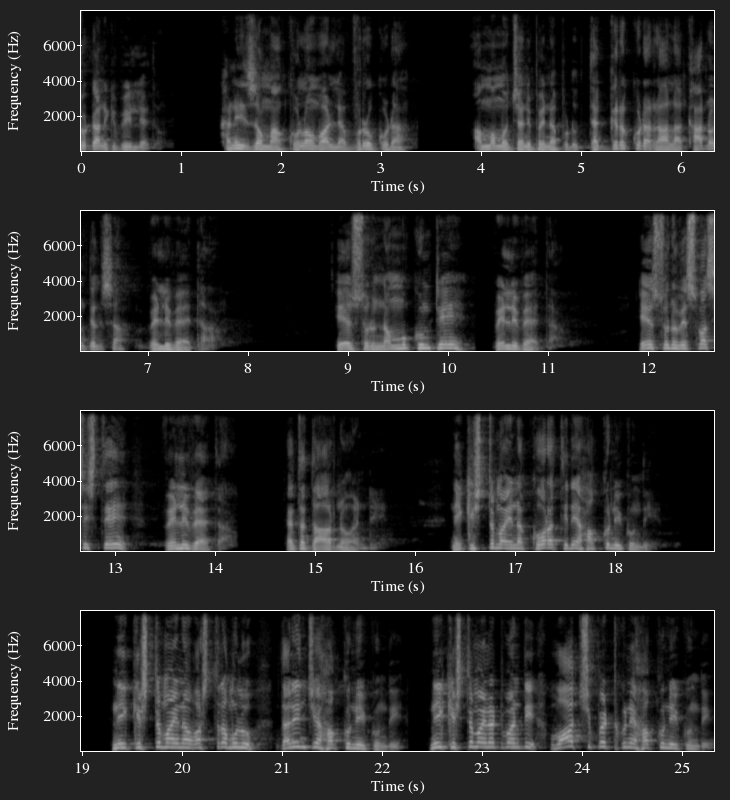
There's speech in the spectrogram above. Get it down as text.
చూడడానికి వీల్లేదు. కనీసం మా కులం వాళ్ళు ఎవ్వరూ కూడా అమ్మమ్మ చనిపోయినప్పుడు దగ్గర కూడా రాలా. కారణం తెలుసా? వెలివేత. యేసును నమ్ముకుంటే వెలివేత. యేసును విశ్వసిస్తే వెలివేత ఎంత దారుణం అండి నీకు ఇష్టమైన కూర తినే హక్కు నీకుంది. నీకిష్టమైన వస్త్రములు ధరించే హక్కు నీకుంది. నీకిష్టమైనటువంటి వాచ్ పెట్టుకునే హక్కు నీకుంది.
